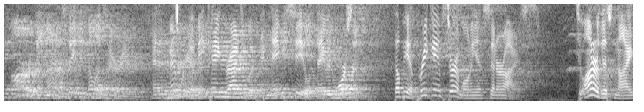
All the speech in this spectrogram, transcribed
In honor of the United States military and in memory of EK graduate and Navy SEAL David Warsen, there'll be a pregame ceremony at center ice. To honor this night,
